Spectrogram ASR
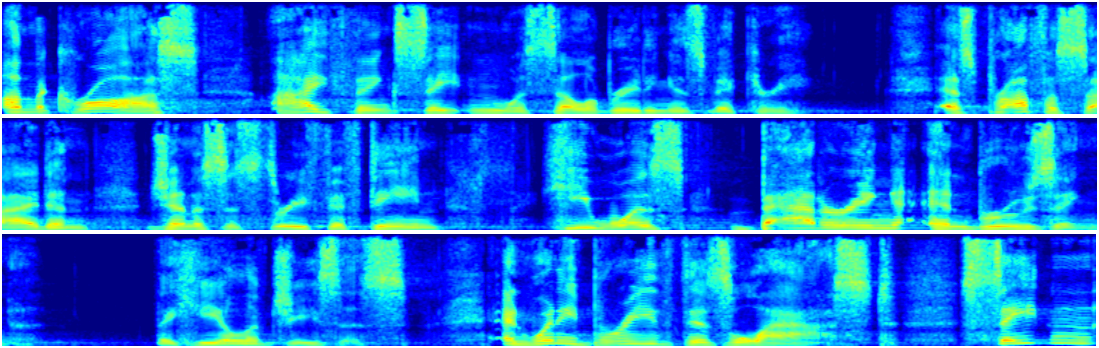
On the cross, I think Satan was celebrating his victory. As prophesied in Genesis 3:15, he was battering and bruising the heel of Jesus. And when he breathed his last, Satan,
